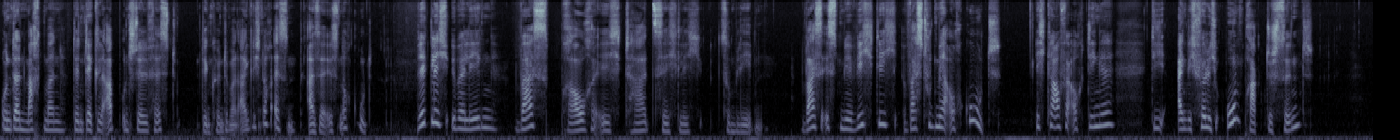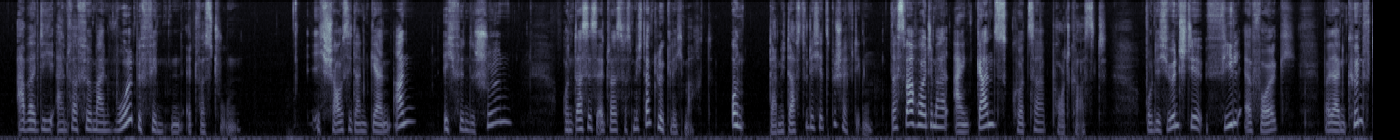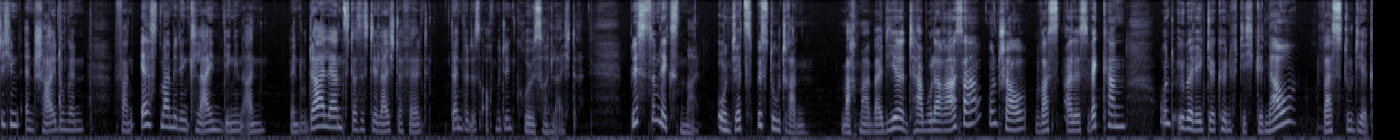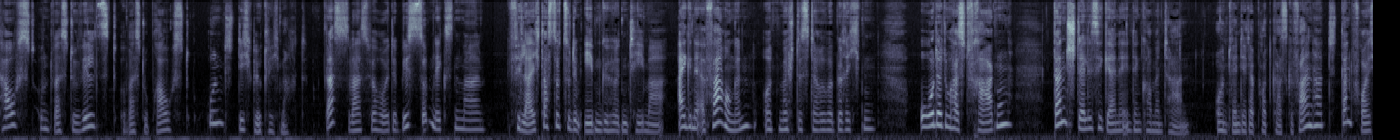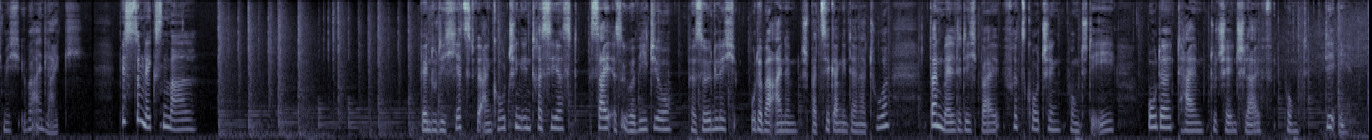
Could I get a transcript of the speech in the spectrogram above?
Und dann macht man den Deckel ab und stellt fest, den könnte man eigentlich noch essen. Also er ist noch gut. Wirklich überlegen, was brauche ich tatsächlich zum Leben? Was ist mir wichtig? Was tut mir auch gut? Ich kaufe auch Dinge, die eigentlich völlig unpraktisch sind, aber die einfach für mein Wohlbefinden etwas tun. Ich schaue sie dann gern an, ich finde es schön und das ist etwas, was mich dann glücklich macht. Und damit darfst du dich jetzt beschäftigen. Das war heute mal ein ganz kurzer Podcast. Und ich wünsche dir viel Erfolg bei deinen künftigen Entscheidungen. Fang erstmal mit den kleinen Dingen an. Wenn du da lernst, dass es dir leichter fällt, dann wird es auch mit den größeren leichter. Bis zum nächsten Mal. Und jetzt bist du dran. Mach mal bei dir Tabula Rasa und schau, was alles weg kann und überleg dir künftig genau, was du dir kaufst und was du willst und was du brauchst und dich glücklich macht. Das war's für heute. Bis zum nächsten Mal. Vielleicht hast du zu dem eben gehörten Thema eigene Erfahrungen und möchtest darüber berichten oder du hast Fragen, dann stelle sie gerne in den Kommentaren. Und wenn dir der Podcast gefallen hat, dann freue ich mich über ein Like. Bis zum nächsten Mal. Wenn du dich jetzt für ein Coaching interessierst, sei es über Video, persönlich oder bei einem Spaziergang in der Natur, dann melde dich bei fritzcoaching.de oder timetochange.life.de.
